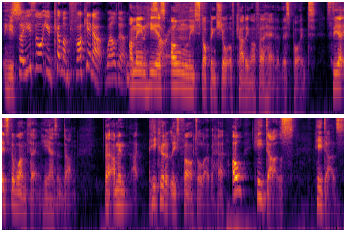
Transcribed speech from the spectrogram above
he's. So you thought you'd come and fuck it up. Well done. I mean, he is only stopping short of cutting off her head at this point. It's the it's the one thing he hasn't done. But I mean, he could at least fart all over her. Oh, he does. He does.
